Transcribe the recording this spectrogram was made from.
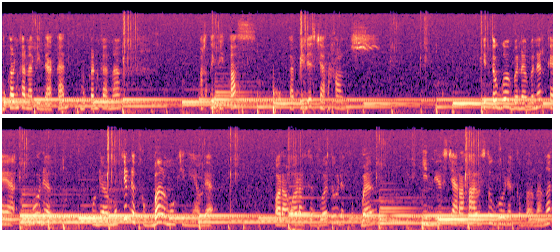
Bukan karena tindakan bukan karena aktivitas tapi dia secara halus. Itu gue bener-bener kayak gue udah udah mungkin udah kebal mungkin ya udah orang-orang ke gue tuh udah kebal nyindir secara halus tuh gue udah kebal banget.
